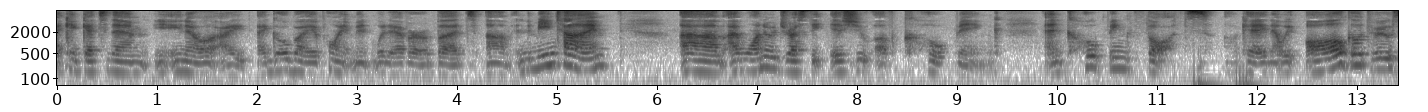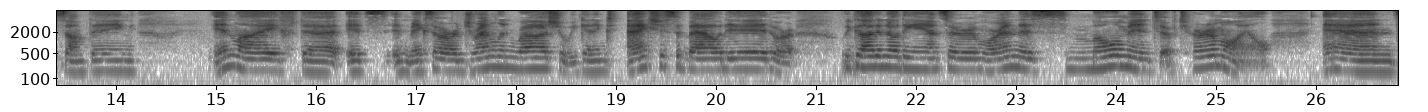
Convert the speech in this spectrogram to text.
I can't get to them. You, know I I go by appointment, whatever. But um, in the meantime, um, I want to address the issue of coping and coping thoughts. Okay, now we all go through something in life that it's it makes our adrenaline rush or we getting anxious about it or we got to know the answer and we're in this moment of turmoil. And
